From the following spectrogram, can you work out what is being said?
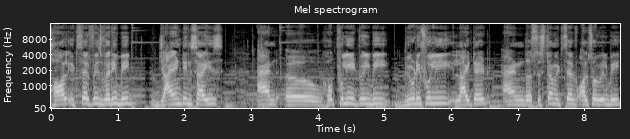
hall itself is very big giant in size and uh, hopefully it will be beautifully lighted. And the system itself also will be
